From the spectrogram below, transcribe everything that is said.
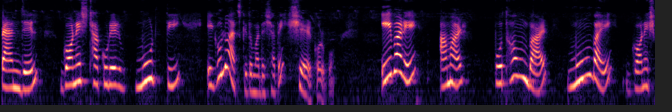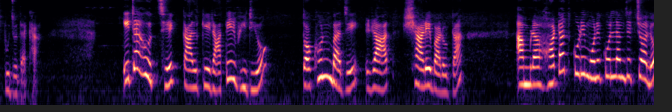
প্যান্ডেল, গণেশ ঠাকুরের মূর্তি, এগুলো আজকে তোমাদের সাথে শেয়ার করব। এবারে আমার প্রথমবার মুম্বাইয়ে গণেশ পুজো দেখা। এটা হচ্ছে কালকে রাতের ভিডিও। তখন বাজে রাত সাড়ে বারোটা। আমরা হঠাৎ করে মনে করলাম যে, চলো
